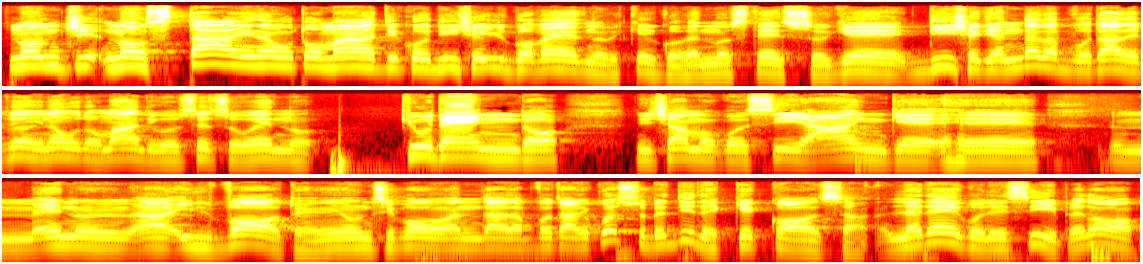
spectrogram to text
non, gi- non, sta in automatico, dice il governo, perché il governo stesso che dice di andare a votare, però in automatico lo stesso governo chiudendo, diciamo così, anche eh, non, ah, il voto e non si può andare a votare. Questo per dire che cosa? Le regole sì, però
